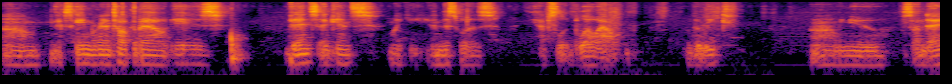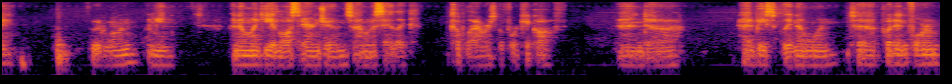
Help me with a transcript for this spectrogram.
Um, next game we're going to talk about is Vince against Mikey, and this was the absolute blowout of the week. Uh, we knew Sunday who had won. I mean, I know Mikey had lost Aaron Jones. I want to say like a couple hours before kickoff, and uh, had basically no one to put in for him.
